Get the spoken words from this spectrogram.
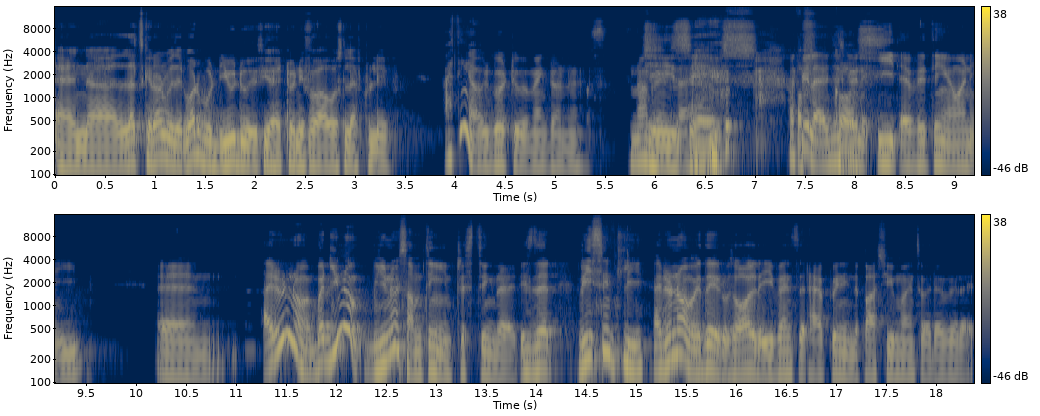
And uh, let's get on with it. What would you do if you had 24 hours left to live? I think I would go to a McDonald's. Not gonna lie. Jesus. I feel like I'm just gonna eat everything I want to eat, and I don't know. But you know, you know something interesting, right? Is that recently I don't know whether it was all the events that happened in the past few months or whatever, right?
